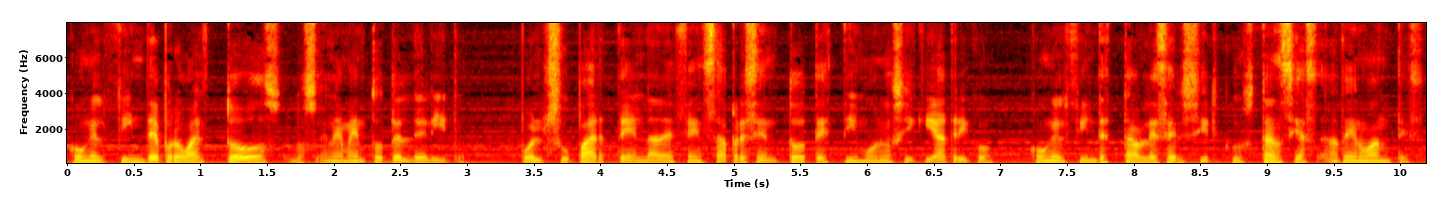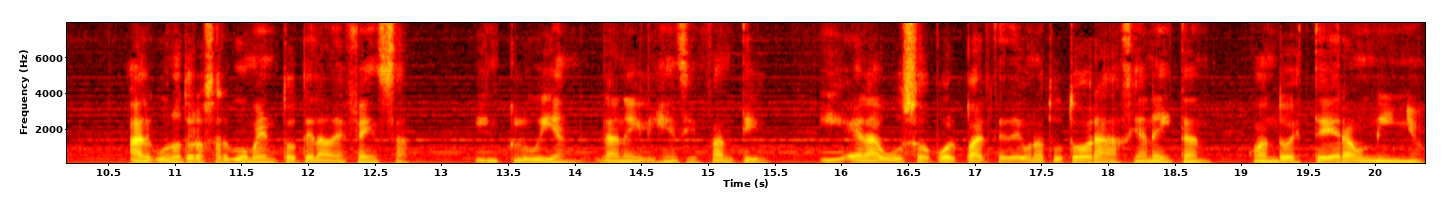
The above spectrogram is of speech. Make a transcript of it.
con el fin de probar todos los elementos del delito. Por su parte, la defensa presentó testimonio psiquiátrico con el fin de establecer circunstancias atenuantes. Algunos de los argumentos de la defensa incluían la negligencia infantil y el abuso por parte de una tutora hacia Nathan cuando éste era un niño.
